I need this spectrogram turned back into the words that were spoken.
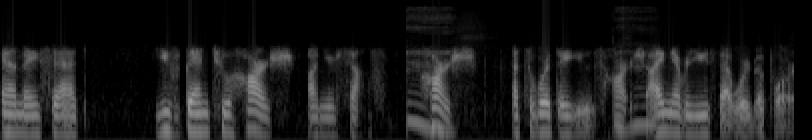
And they said, You've been too harsh on yourself. Mm. Harsh. That's the word they use, harsh. Mhm. I never used that word before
